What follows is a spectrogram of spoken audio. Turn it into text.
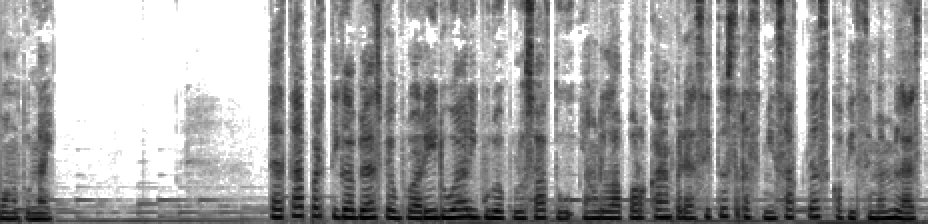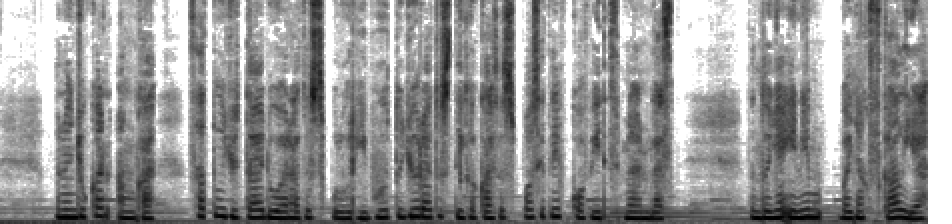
uang tunai. Data per 13 Februari 2021 yang dilaporkan pada situs resmi Satgas COVID-19 menunjukkan angka 1.210.703 kasus positif COVID-19. Tentunya ini banyak sekali ya.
